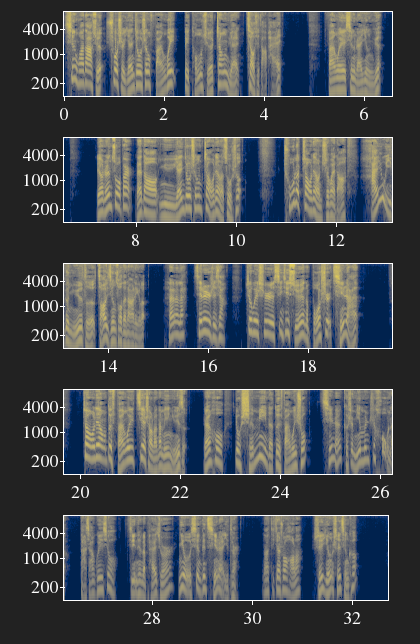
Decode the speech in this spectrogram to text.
清华大学硕士研究生樊威被同学张元叫去打牌，樊威欣然应约，两人作伴来到女研究生赵亮的宿舍。除了赵亮之外的啊，还有一个女子早已经坐在那里了。来来来，先认识一下，这位是信息学院的博士秦冉。赵亮对樊威介绍了那名女子，然后又神秘的对樊威说。秦冉可是名门之后呢，大家闺秀，今天的牌局你有幸跟秦冉一对那提前说好了，谁赢谁请客。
